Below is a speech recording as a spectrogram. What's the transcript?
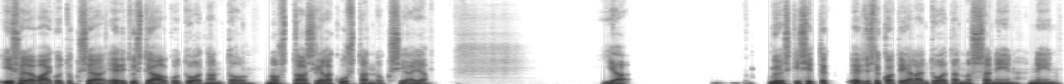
isoja vaikutuksia erityisesti alkutuotantoon, nostaa siellä kustannuksia ja, ja myöskin sitten erityisesti kotieläintuotannossa niin, niin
